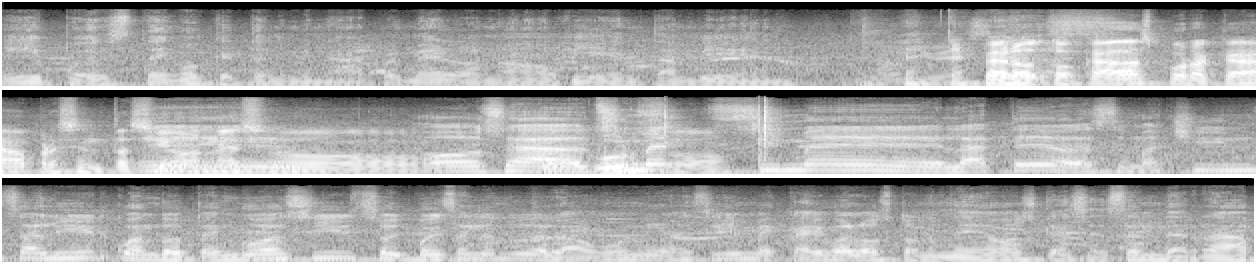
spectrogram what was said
y pues tengo que terminar primero, no, bien también. Pero tocadas por acá, o presentaciones Eh, o, O sea, sí me, sí me late, o sea, machín salir cuando tengo así, soy, voy saliendo de la uni, así, me caigo a los torneos que se hacen de rap,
